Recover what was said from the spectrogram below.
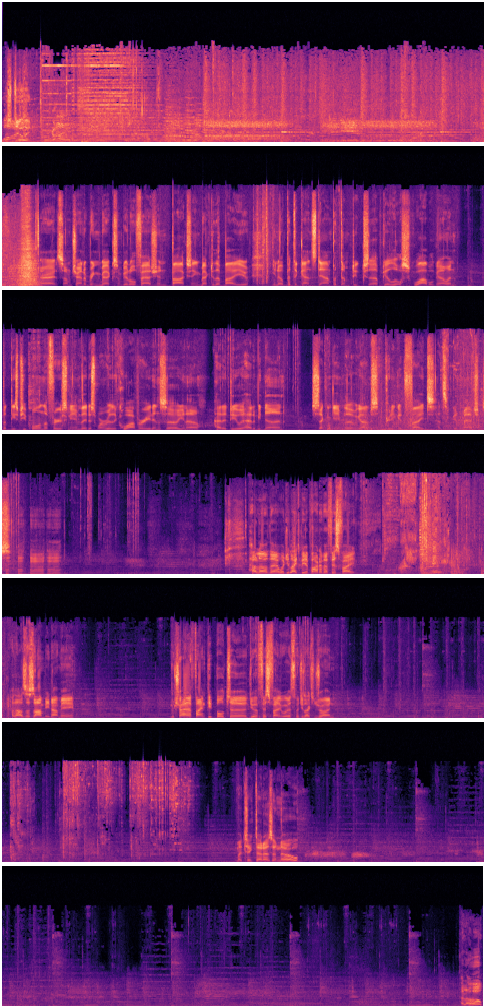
Let's do it. Alright, so I'm trying to bring back some good old fashioned boxing back to the bayou. You know, put the guns down, put them dukes up, get a little squabble going. But these people in the first game, they just weren't really cooperating, so, you know, had to do it, had to be done. Second game, though, we got some pretty good fights, had some good matches. Hello there, would you like to be a part of a fist fight? Well, that was a zombie, not me. I'm trying to find people to do a fist fight with. Would you like to join? Might take that as a no. Hello?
